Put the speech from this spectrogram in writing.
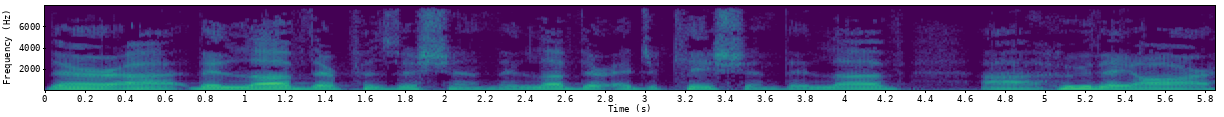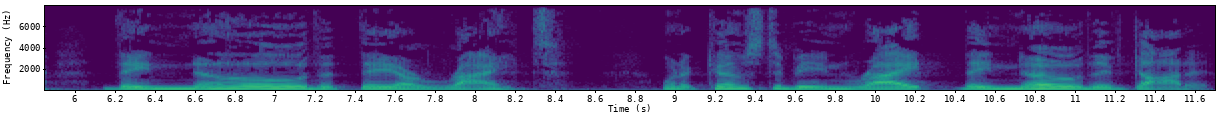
They're, uh, they love their position, they love their education, they love uh, who they are. They know that they are right. When it comes to being right, they know they've got it.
